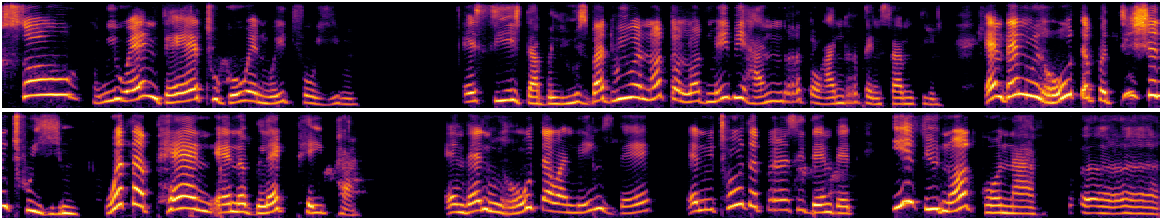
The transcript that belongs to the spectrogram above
So we went there to go and wait for him as CHWs, but we were not a lot, maybe 100 or 100 and something. And then we wrote a petition to him with a pen and a black paper. And then we wrote our names there and we told the president that if you're not gonna uh,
